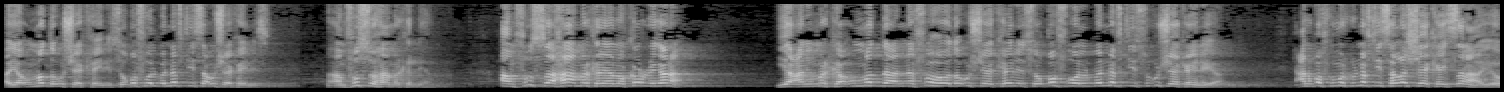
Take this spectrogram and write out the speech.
ayaa ummadda u sheekaynaysa qof walba naftiisa u sheekaynaysa. Anfusuhaa marka la anfusahaa marka la yahdo kordhigana yacni markaa ummadda nafahooda u sheekaynayso qof walba naftiisu u sheekaynaya. Yacni qofku markuu naftiisa la sheekaysanaayo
